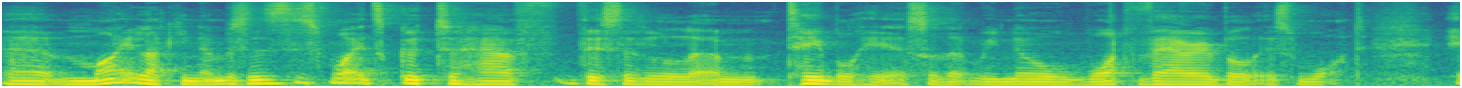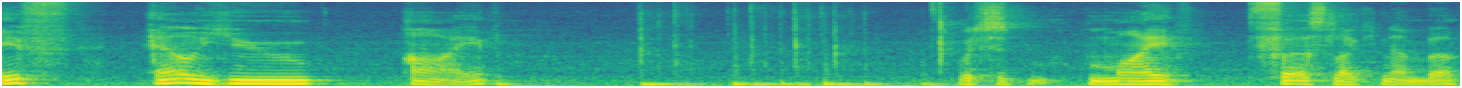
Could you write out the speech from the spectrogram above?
uh, my lucky numbers. This is why it's good to have this little um, table here so that we know what variable is what. If LUI, which is my first lucky number,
